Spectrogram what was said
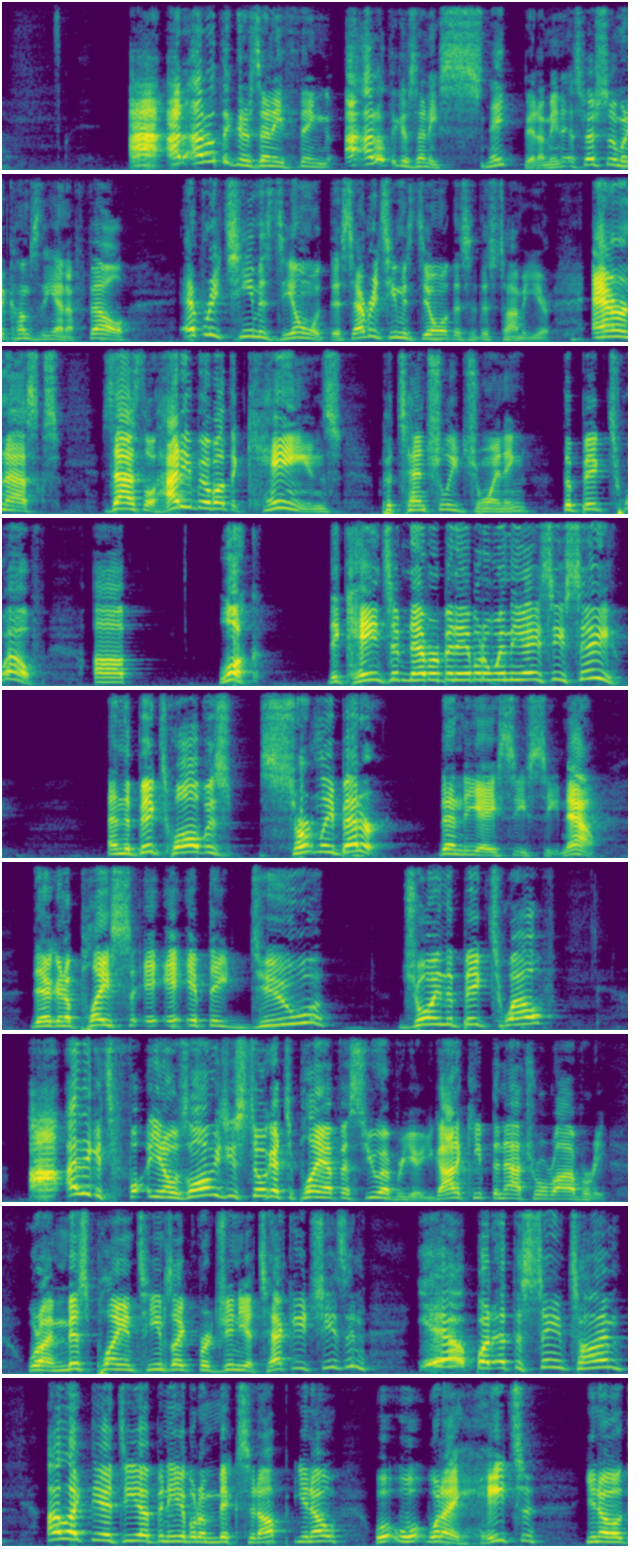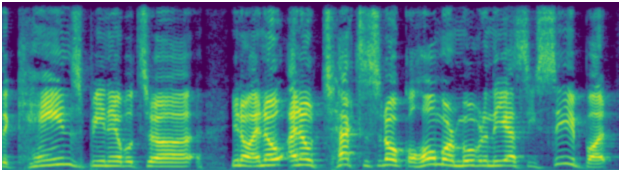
I, I, I don't think there's anything. I, I don't think there's any snake bit. I mean, especially when it comes to the NFL, every team is dealing with this. Every team is dealing with this at this time of year. Aaron asks Zaslow, how do you feel about the Canes potentially joining the Big 12? Uh, look, the Canes have never been able to win the ACC, and the Big 12 is certainly better than the ACC. Now, they're going to place, if they do join the Big 12, uh, I think it's, you know, as long as you still get to play FSU every year, you got to keep the natural rivalry. Would I miss playing teams like Virginia Tech each season? Yeah, but at the same time, I like the idea of being able to mix it up. You know, what, what, what I hate, you know, the Canes being able to, you know, I know, I know Texas and Oklahoma are moving in the SEC, but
